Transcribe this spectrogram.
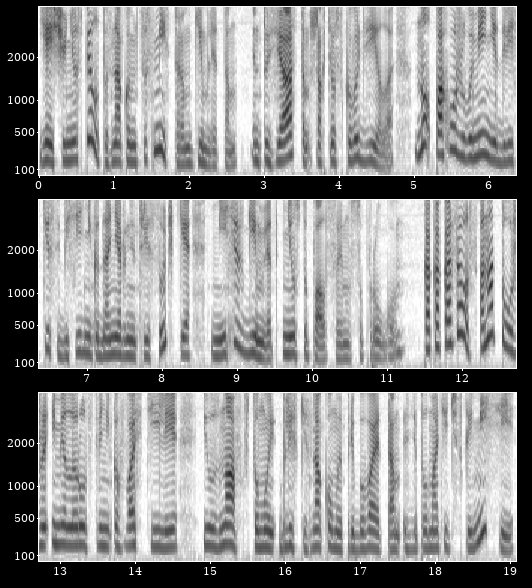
я еще не успела познакомиться с мистером Гимлетом, энтузиастом шахтерского дела, но, похоже, в умении довести собеседника до нервной трясучки миссис Гимлет не уступал своему супругу. Как оказалось, она тоже имела родственников в Астилии, и узнав, что мой близкий знакомый пребывает там с дипломатической миссией,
